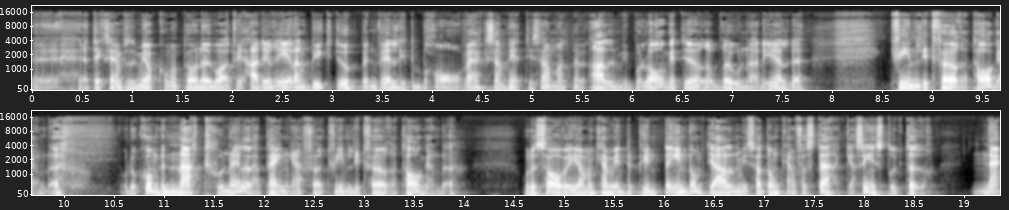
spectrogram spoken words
eh, ett exempel som jag kommer på nu var att vi hade redan byggt upp en väldigt bra verksamhet tillsammans med Almi-bolaget i Örebro när det gällde kvinnligt företagande. Och då kom det nationella pengar för kvinnligt företagande. Och då sa vi, ja men kan vi inte pynta in dem till Almi så att de kan förstärka sin struktur? Nej,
